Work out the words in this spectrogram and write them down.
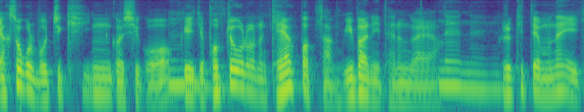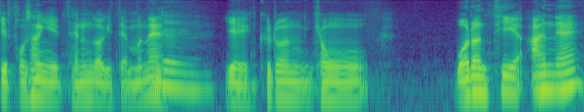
약속을 못 지킨 것이고 그게 이제 음. 법적으로는 계약법상 위반이 되는 거예요. 네 네. 그렇기 때문에 이게 보상이 되는 거기 때문에 네. 예 그런 경우 워런티 안에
